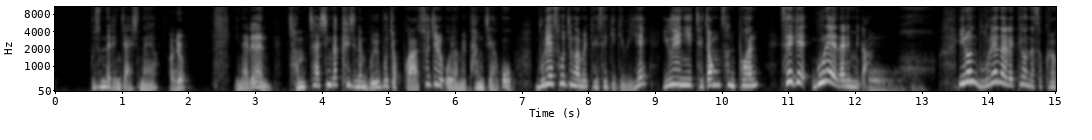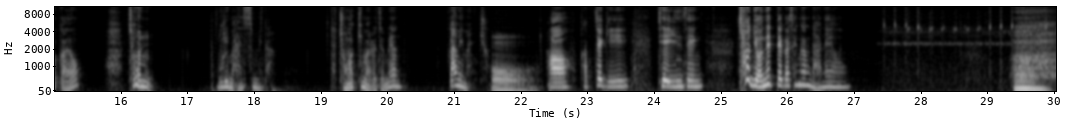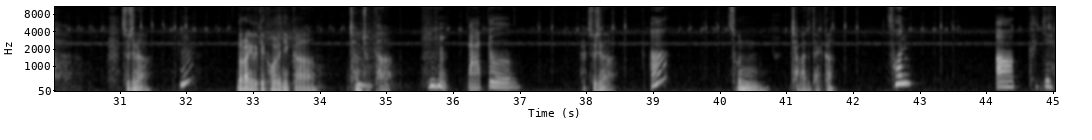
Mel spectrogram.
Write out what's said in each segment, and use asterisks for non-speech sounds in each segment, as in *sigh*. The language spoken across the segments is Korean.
무슨 날인지 아시나요? 아니요? 이날은 점차 심각해지는 물 부족과 수질 오염을 방지하고 물의 소중함을 되새기기 위해 유엔이 제정 선포한 세계 물의 날입니다. 오. 이런 물의 날에 태어나서 그럴까요? 전 물이 많습니다. 정확히 말하자면 땀이 많죠. 오. 아, 갑자기 제 인생 첫 연애 때가 생각나네요. 아, 수진아. 응? 너랑 이렇게 걸으니까 참 좋다. *laughs* 나도. 수진아, 어? 손 잡아도 될까? 손? 어, 그게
